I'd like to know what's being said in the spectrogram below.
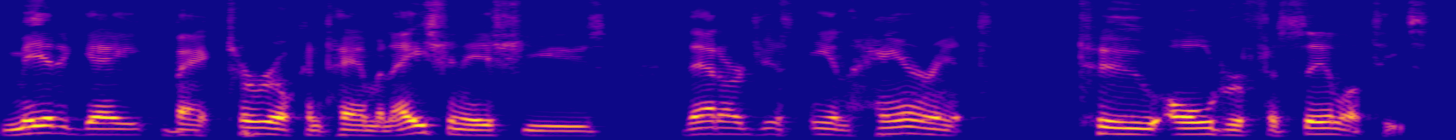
mitigate bacterial contamination issues that are just inherent to older facilities.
